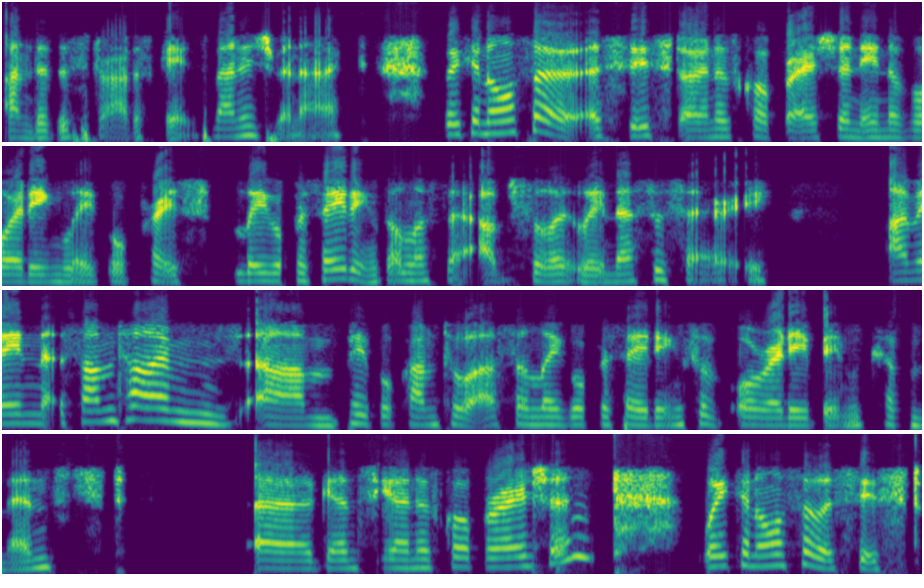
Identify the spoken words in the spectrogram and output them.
under the Strata Schemes Management Act. We can also assist owners corporation in avoiding legal pre- legal proceedings unless they're absolutely necessary. I mean, sometimes um, people come to us and legal proceedings have already been commenced uh, against the owners corporation. We can also assist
